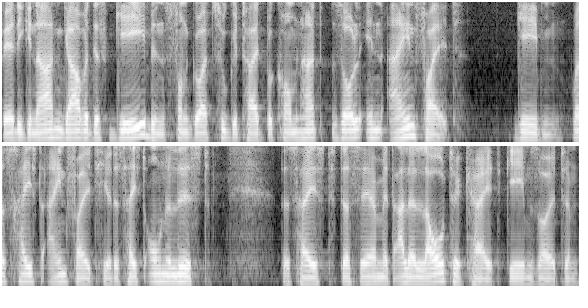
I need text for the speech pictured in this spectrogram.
wer die Gnadengabe des Gebens von Gott zugeteilt bekommen hat, soll in Einfalt geben. Was heißt Einfalt hier? Das heißt ohne List. Das heißt, dass er mit aller Lauterkeit geben sollte.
